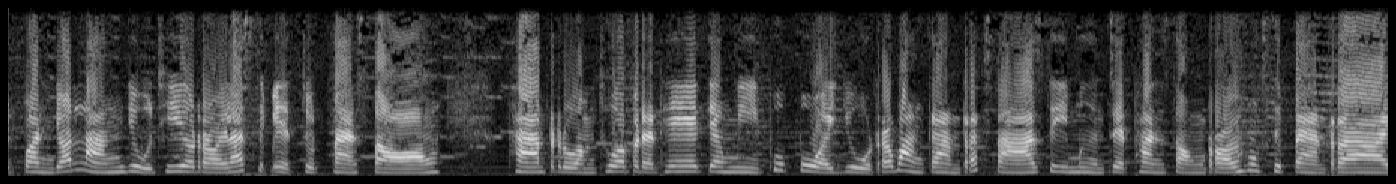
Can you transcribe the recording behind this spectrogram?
7 วันย้อนหลังอยู่ที่ร้อยละ 11.82 ภาพรวมทั่วประเทศยังมีผู้ป่วยอยู่ระหว่างการรักษา 47,268 ราย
